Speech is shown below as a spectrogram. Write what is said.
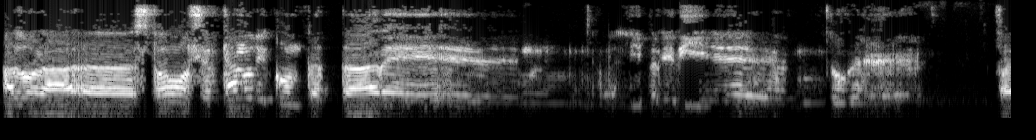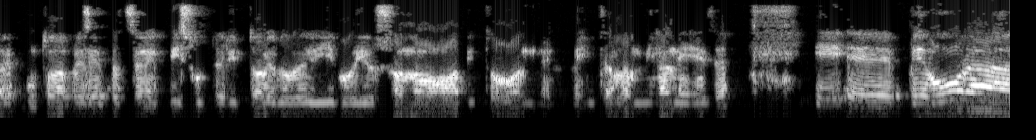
Allora, eh, sto cercando di contattare eh, librerie dove fare appunto una presentazione qui sul territorio dove vivo, io sono abito nell'Interland milanese e eh, per ora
